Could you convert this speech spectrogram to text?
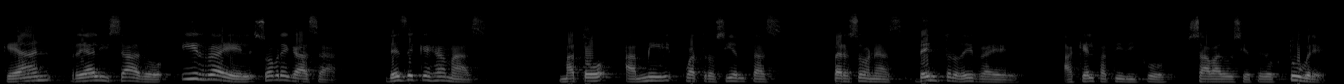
que han realizado Israel sobre Gaza desde que jamás mató a 1.400 personas dentro de Israel aquel fatídico sábado 7 de octubre.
